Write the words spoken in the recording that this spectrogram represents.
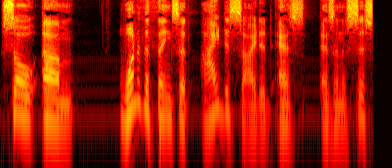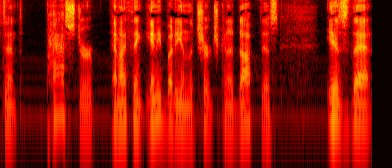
So, um, one of the things that I decided as, as an assistant pastor, and I think anybody in the church can adopt this, is that,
